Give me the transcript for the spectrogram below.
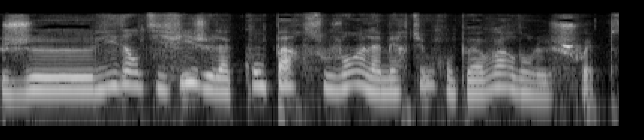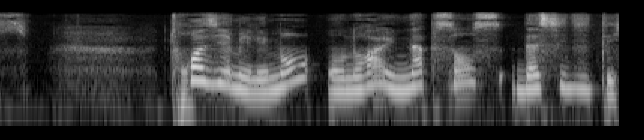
Je l'identifie, je la compare souvent à l'amertume qu'on peut avoir dans le Schweppes. Troisième élément, on aura une absence d'acidité.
